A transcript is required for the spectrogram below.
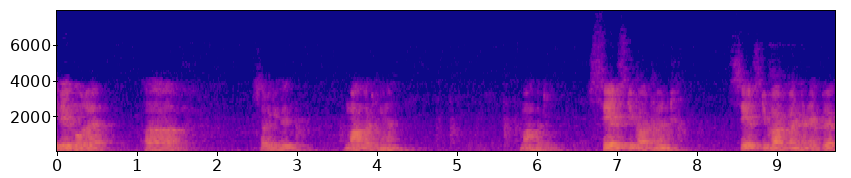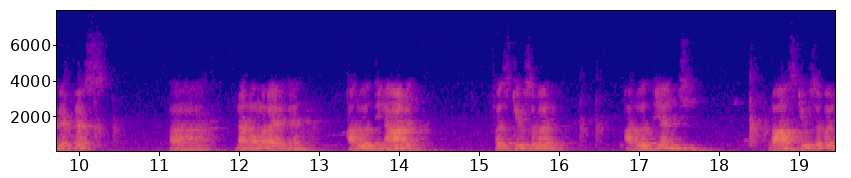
இதே போல் சாரி இது marketing marketing sales department sales department network address நான் நோம்பலாக இருக்கிறேன் அறுபத்தி நாலு. ஃபர்ஸ்ட் யூசபிள் அறுபத்தி அஞ்சு. லாஸ்ட் யூசபிள்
